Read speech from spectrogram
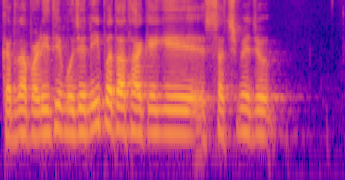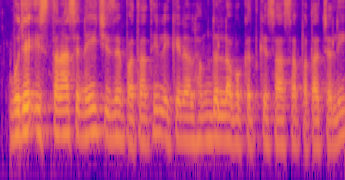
کرنا پڑی تھی۔ مجھے نہیں پتا تھا کہ یہ سچ میں جو مجھے اس طرح سے نئی چیزیں پتہ تھیں، لیکن الحمدللہ وقت کے ساتھ ساتھ پتہ چلی۔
